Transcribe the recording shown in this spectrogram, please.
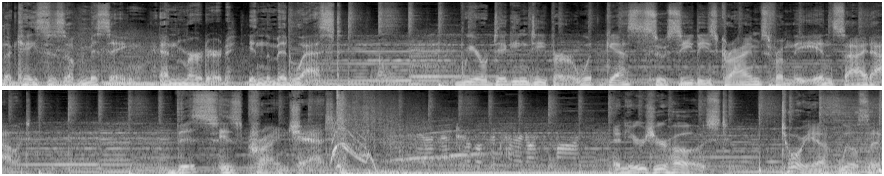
From the cases of missing and murdered in the Midwest, we're digging deeper with guests who see these crimes from the inside out. This is Crime Chat. And here's your host, Toria Wilson.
